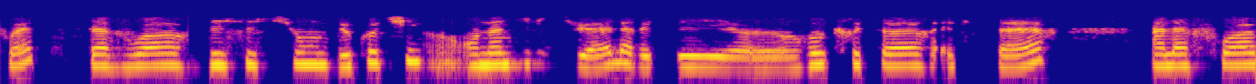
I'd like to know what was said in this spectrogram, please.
souhaitent d'avoir des sessions de coaching en individuel avec des euh, recruteurs experts, à la fois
